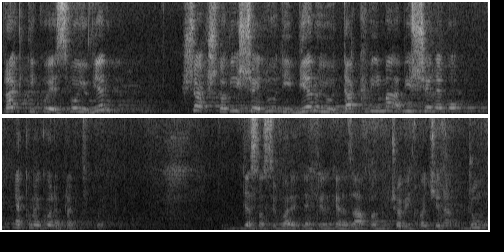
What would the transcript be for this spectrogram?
praktikuje svoju vjeru, čak što više ljudi vjeruju takvima, više nego nekome ko ne praktikuje. Desilo se gore, neke prilike na zapadu, čovjek hoće na džumu,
